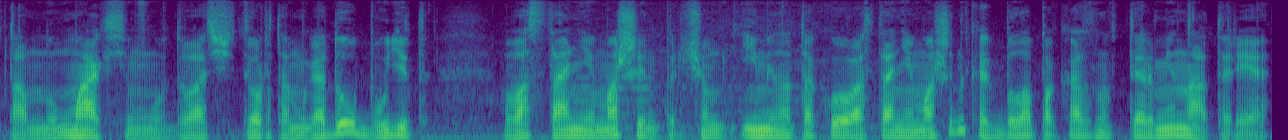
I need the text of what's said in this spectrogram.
там, ну, максимум в 2024 году будет восстание машин. Причем именно такое восстание машин, как было показано в «Терминаторе»,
